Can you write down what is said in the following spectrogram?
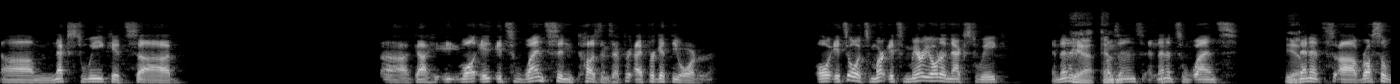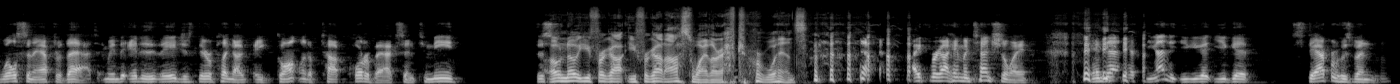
Um, next week it's uh, uh, God, well, it, it's Wentz and Cousins. I, for, I forget the order. Oh, it's oh, it's Mar- it's Mariota next week, and then it's yeah, Cousins, and, and, then it's Wentz, yeah. then it's uh, Russell Wilson after that. I mean, they, they just they were playing a, a, gauntlet of top quarterbacks, and to me, this. Oh no, you forgot you forgot Osweiler after Wentz. I forgot him intentionally, and then at the end you get you get Stafford, who's been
